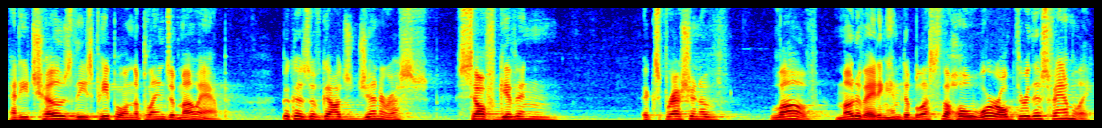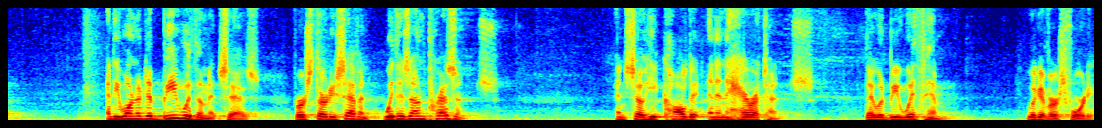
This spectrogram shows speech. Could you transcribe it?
And he chose these people on the plains of Moab because of God's generous, self giving expression of love, motivating him to bless the whole world through this family. And he wanted to be with them, it says, verse 37, with his own presence. And so he called it an inheritance. They would be with him. Look at verse 40.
